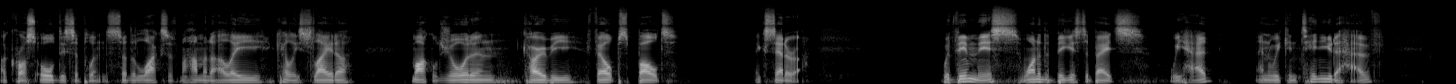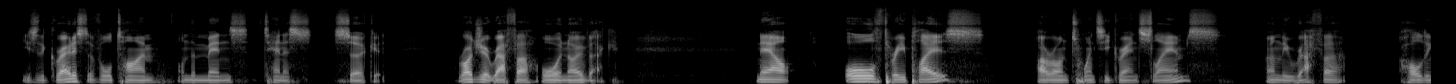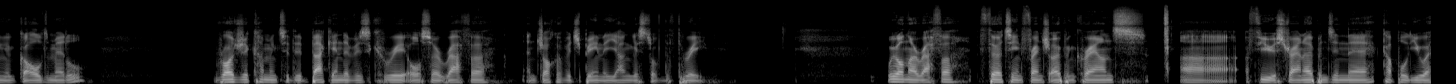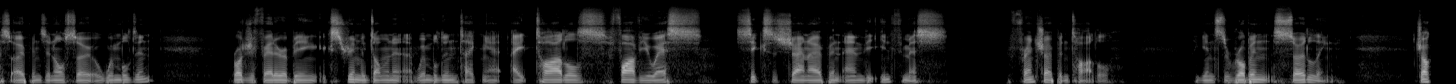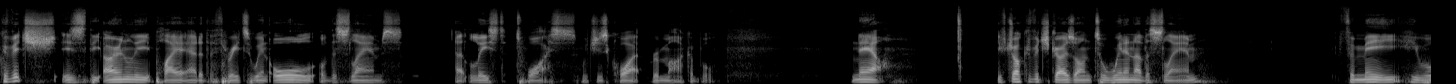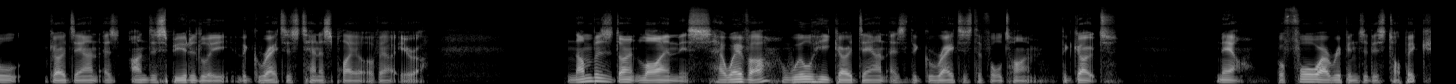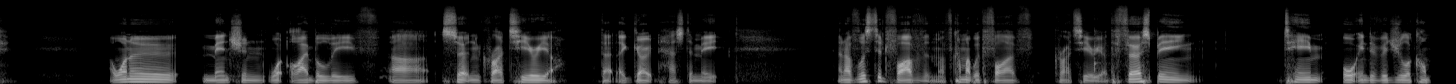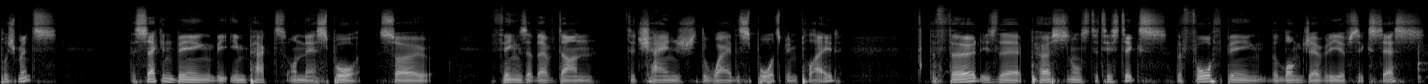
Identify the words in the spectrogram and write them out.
across all disciplines. So the likes of Muhammad Ali, Kelly Slater, Michael Jordan, Kobe, Phelps, Bolt, etc. Within this, one of the biggest debates we had and we continue to have is the greatest of all time on the men's tennis circuit. Roger, Rafa, or Novak. Now, all three players are on 20 Grand Slams, only Rafa holding a gold medal. Roger coming to the back end of his career, also Rafa, and Djokovic being the youngest of the three. We all know Rafa, 13 French Open crowns, uh, a few Australian Opens in there, a couple US Opens, and also a Wimbledon. Roger Federer being extremely dominant at Wimbledon, taking out eight titles, five US, six Australian Open, and the infamous French Open title against Robin Soderling. Djokovic is the only player out of the three to win all of the slams at least twice, which is quite remarkable. Now, if Djokovic goes on to win another slam, for me, he will go down as undisputedly the greatest tennis player of our era. Numbers don't lie in this. However, will he go down as the greatest of all time, the GOAT? Now, before I rip into this topic, I want to mention what I believe are certain criteria that a GOAT has to meet. And I've listed five of them. I've come up with five criteria. The first being team or individual accomplishments. The second being the impact on their sport. So, things that they've done to change the way the sport's been played. The third is their personal statistics. The fourth being the longevity of success.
